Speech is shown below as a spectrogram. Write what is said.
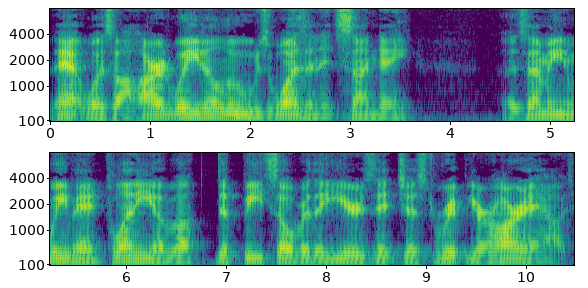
that was a hard way to lose, wasn't it, Sunday? As I mean, we've had plenty of uh, defeats over the years that just rip your heart out.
